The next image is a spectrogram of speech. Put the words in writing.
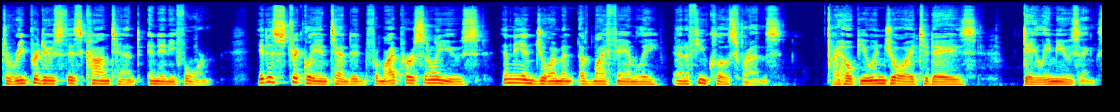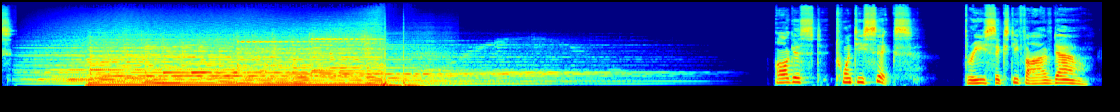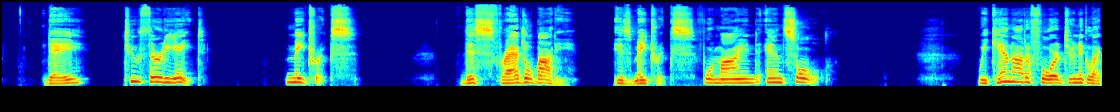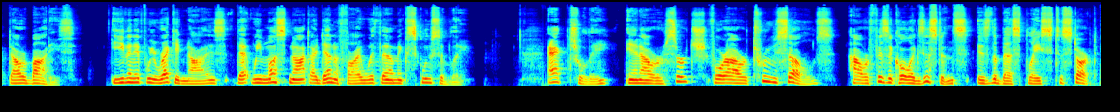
to reproduce this content in any form. It is strictly intended for my personal use and the enjoyment of my family and a few close friends. I hope you enjoy today's Daily Musings. August 26, 365 Tao. Day 238. Matrix. This fragile body is matrix for mind and soul. We cannot afford to neglect our bodies, even if we recognize that we must not identify with them exclusively. Actually, in our search for our true selves, our physical existence is the best place to start.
